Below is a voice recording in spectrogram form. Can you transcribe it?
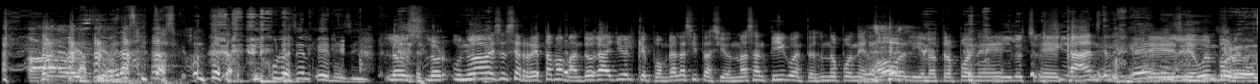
Ah, la primera citación del artículo es el Génesis. Los, uno a veces se reta mamando gallo el que ponga la citación más antigua, entonces uno pone Hall y el otro pone eh, Kant, eh, Leuenborg,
